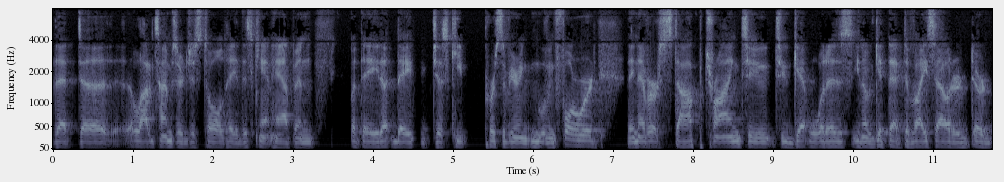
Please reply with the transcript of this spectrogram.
that uh, a lot of times they're just told, "Hey, this can't happen," but they they just keep persevering, moving forward. They never stop trying to to get what is you know get that device out or, or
